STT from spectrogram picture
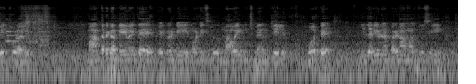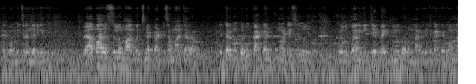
వేచి చూడాలి. మా అంతటగా మేమైతే ఎటువంటి నోటీసులు మా వైపు నుంచి మేము చేయలేదు. కోర్టే ఈ జరిగిన పరిణామాలు చూసి అవి పంపించడం జరిగింది. వ్యాపారస్తుల్లో మాకు వచ్చినటువంటి సమాచారం ఇద్దరు ముగ్గురు కంటెంట్ నోటీసు ప్రభుత్వానికి ఇచ్చే ప్రయత్నంలో ఉన్నారు. ఎందుకంటే మొన్న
